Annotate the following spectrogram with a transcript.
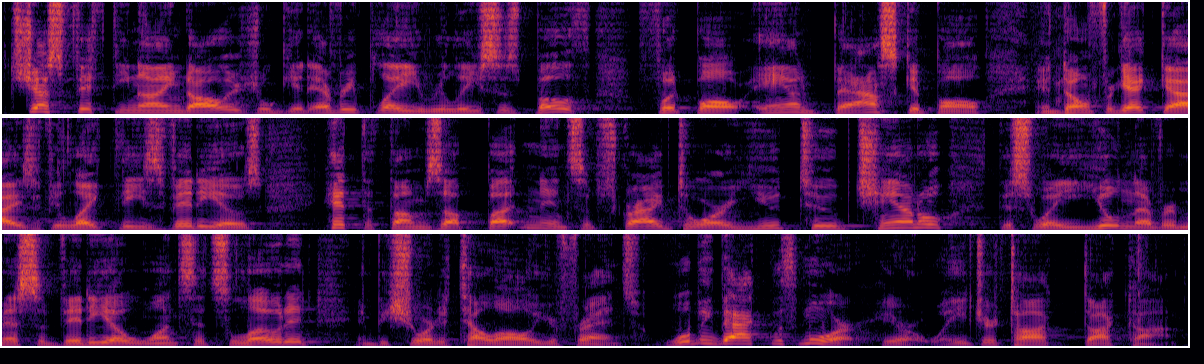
It's just $59. You'll get every play he releases, both football and basketball. And don't forget, guys, if you like these videos, hit the thumbs up button and subscribe to our YouTube channel. This way you'll never miss a video once it's loaded and be sure to tell all your friends. We'll be back with more here at wagertalk.com.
